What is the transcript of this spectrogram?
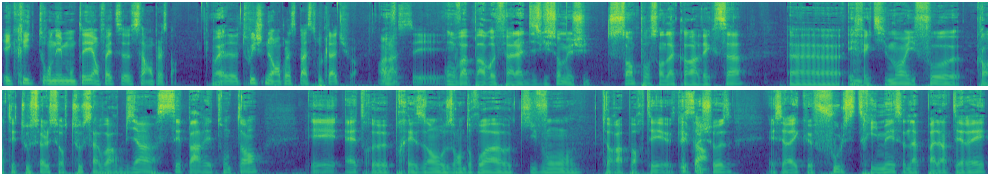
écrites, tournées, montées, en fait, ça remplace pas. Ouais. Euh, Twitch ne remplace pas ce truc-là, tu vois. Voilà, On- c'est. On va pas refaire la discussion, mais je suis 100% d'accord avec ça. Euh, Effectivement, il faut, euh, quand tu es tout seul, surtout savoir bien séparer ton temps et être présent aux endroits qui vont te rapporter quelque ça. chose. Et c'est vrai que full streamer, ça n'a pas d'intérêt.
